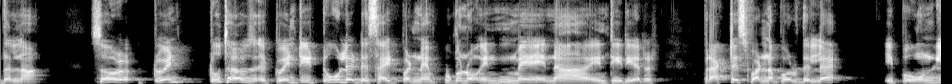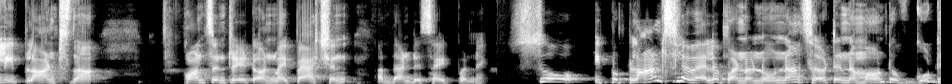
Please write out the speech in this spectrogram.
இதெல்லாம். So twent two thousand twenty டூவில் டிசைட் பண்ணேன் போகணும். இனிமே நான் இன்டீரியர் ப்ராக்டிஸ் பண்ண போகிறதில்ல இப்போ ஒன்லி பிளான்ட்ஸ் தான். கான்சென்ட்ரேட் ஆன் மை பேஷன் அதான் டிசைட் பண்ணேன். ஸோ இப்போ பிளான்ட்ஸில் வேலை பண்ணணும்னா certain amount of good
